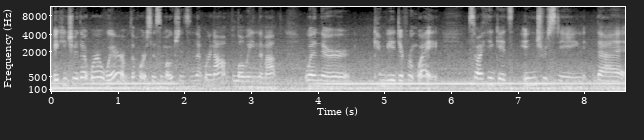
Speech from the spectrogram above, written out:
making sure that we're aware of the horse's emotions and that we're not blowing them up when there can be a different way. So I think it's interesting that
